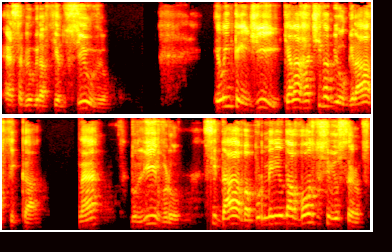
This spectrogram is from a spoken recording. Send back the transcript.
essa biografia do Silvio, eu entendi que a narrativa biográfica né, do livro se dava por meio da voz do Silvio Santos.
